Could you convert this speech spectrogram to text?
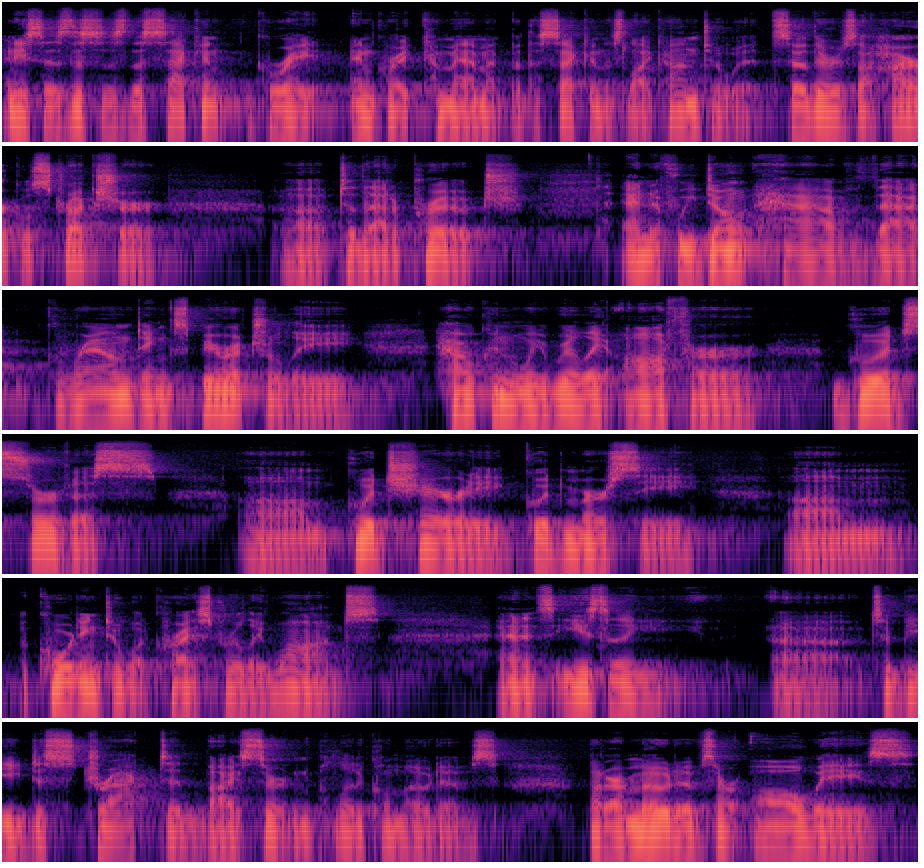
And he says, This is the second great and great commandment, but the second is like unto it. So there's a hierarchical structure uh, to that approach. And if we don't have that grounding spiritually, how can we really offer good service, um, good charity, good mercy, um, according to what Christ really wants? And it's easy uh, to be distracted by certain political motives, but our motives are always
